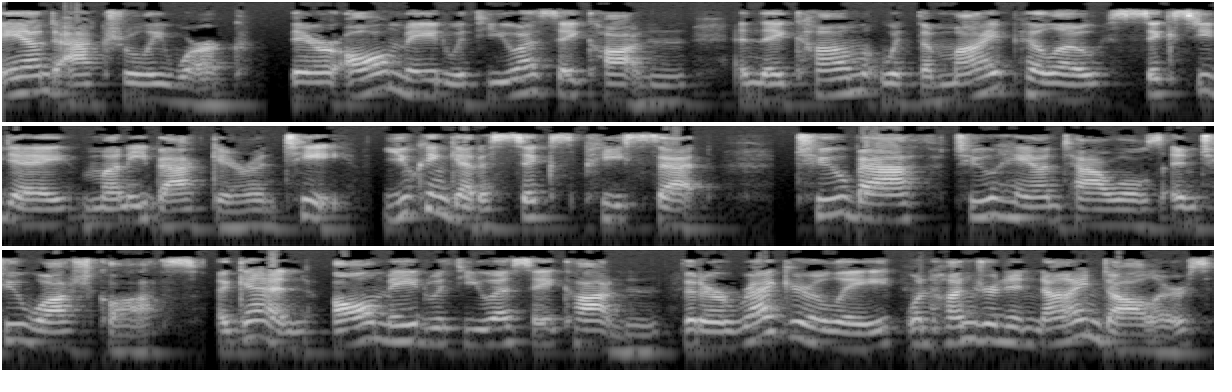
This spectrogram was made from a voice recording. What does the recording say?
and actually work. They are all made with USA cotton and they come with the My Pillow 60-day money back guarantee. You can get a 6-piece set two bath, two hand towels, and two washcloths. Again, all made with USA cotton that are regularly $109,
